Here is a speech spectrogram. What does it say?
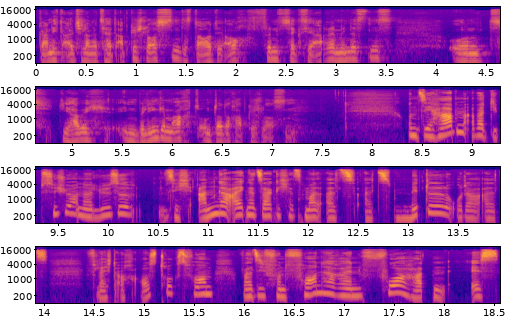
gar nicht allzu langer Zeit abgeschlossen. Das dauerte auch fünf, sechs Jahre mindestens. Und die habe ich in Berlin gemacht und dort auch abgeschlossen. Und Sie haben aber die Psychoanalyse sich angeeignet, sage ich jetzt mal, als, als Mittel oder als vielleicht auch Ausdrucksform, weil Sie von vornherein vorhatten, es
